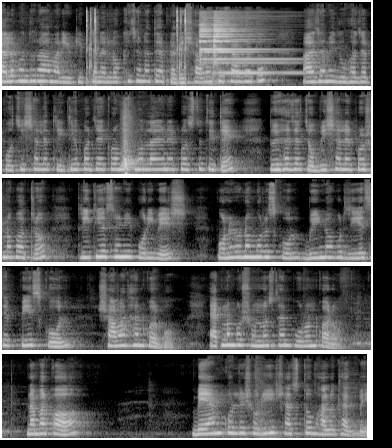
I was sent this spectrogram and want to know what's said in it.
হ্যালো বন্ধুরা, আমার ইউটিউব চ্যানেল লক্ষ্মী জানাতে আপনাদের সবাইকে স্বাগত। আজ আমি দু হাজার পঁচিশ সালের তৃতীয় পর্যায়ক্রমিক মূল্যায়নের প্রস্তুতিতে দুই হাজার চব্বিশ সালের প্রশ্নপত্র, তৃতীয় শ্রেণির পরিবেশ, পনেরো নম্বর school, Birnagar GSF P school সমাধান করব। এক নম্বর শূন্যস্থান পূরণ করো। নাম্বার ক, ব্যায়াম করলে শরীর, স্বাস্থ্য ভালো থাকবে।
